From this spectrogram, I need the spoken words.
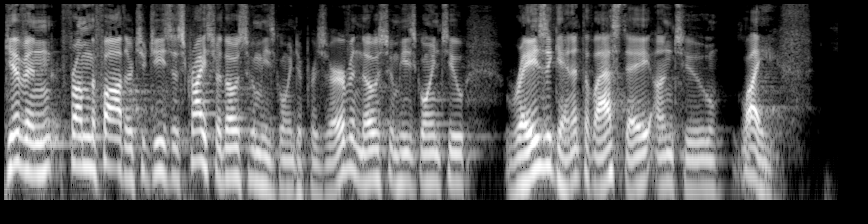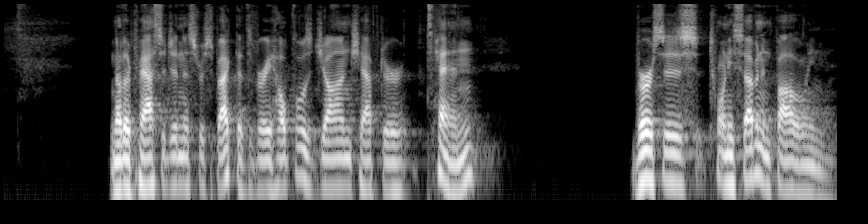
given from the Father to Jesus Christ are those whom he's going to preserve and those whom he's going to raise again at the last day unto life. Another passage in this respect that's very helpful is John chapter 10, verses 27 and following.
